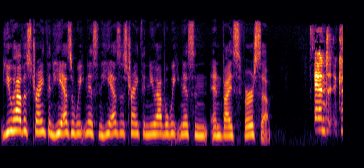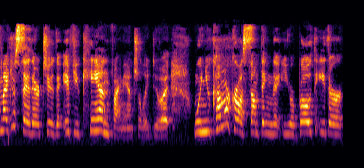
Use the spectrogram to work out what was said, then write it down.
you have a strength and he has a weakness and he has a strength and you have a weakness and, and vice versa And can I just say there too that if you can financially do it, when you come across something that you're both either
